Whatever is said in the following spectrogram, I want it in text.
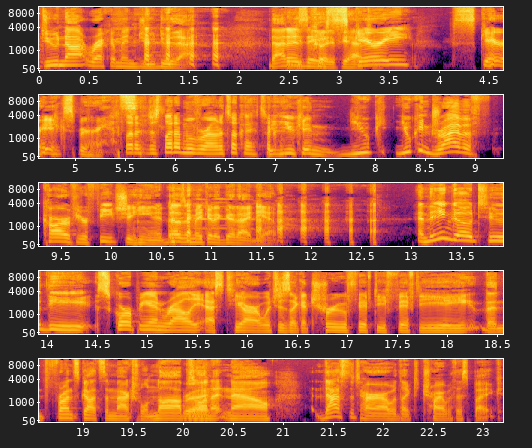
do not recommend you do that. That is a could if you had to. scary, scary experience. Let it just let it move around. It's okay. It's okay. But you can you c- you can drive a f- car with your feet, Shaheen. It doesn't make it a good idea. And then you can go to the Scorpion Rally STR, which is like a true 50 50. The front's got some actual knobs Right. on it now. That's the tire I would like to try with this bike.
